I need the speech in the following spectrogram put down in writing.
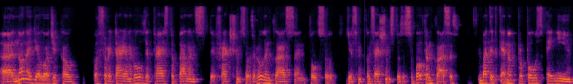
uh, non-ideological, authoritarian rule that tries to balance the fractions of the ruling class and also give some concessions to the subaltern classes. But it cannot propose any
